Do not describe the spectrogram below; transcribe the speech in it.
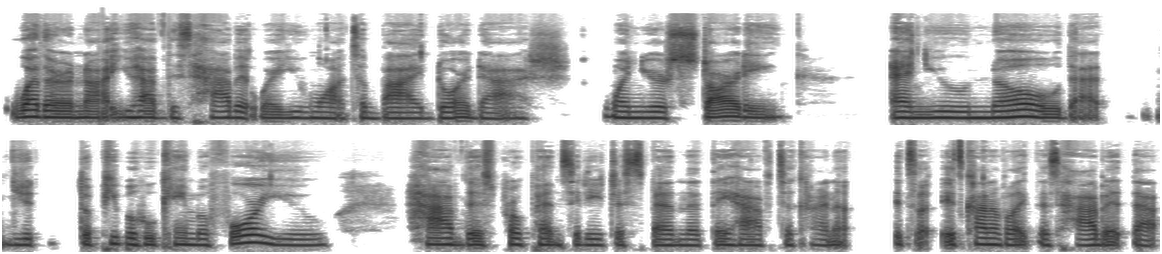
whether or not you have this habit where you want to buy DoorDash when you're starting and you know that you, the people who came before you have this propensity to spend that they have to kind of it's a, it's kind of like this habit that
